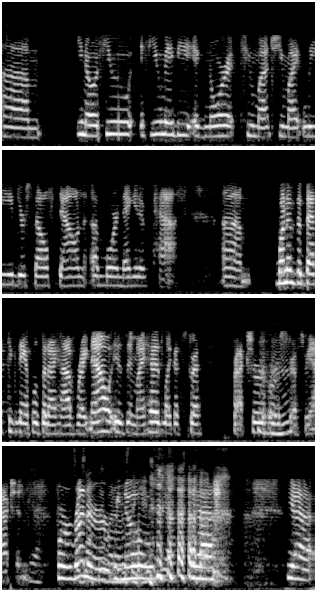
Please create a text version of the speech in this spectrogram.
um, you know, if you if you maybe ignore it too much, you might lead yourself down a more negative path. Um, one of the best examples that I have right now is in my head, like a stress fracture mm-hmm. or a mm-hmm. stress reaction. Yeah. For a That's runner, exactly we know, yeah. yeah, yeah.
